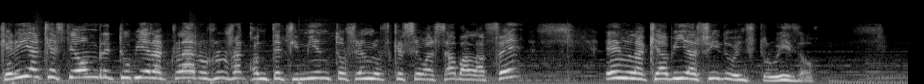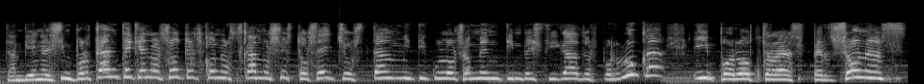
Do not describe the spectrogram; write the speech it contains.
Quería que este hombre tuviera claros los acontecimientos en los que se basaba la fe en la que había sido instruido. También es importante que nosotros conozcamos estos hechos tan meticulosamente investigados por Lucas y por otras personas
